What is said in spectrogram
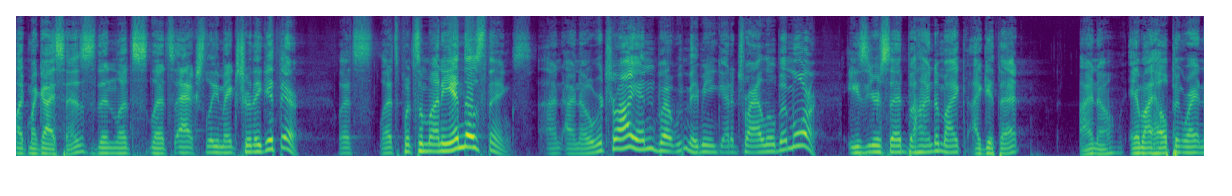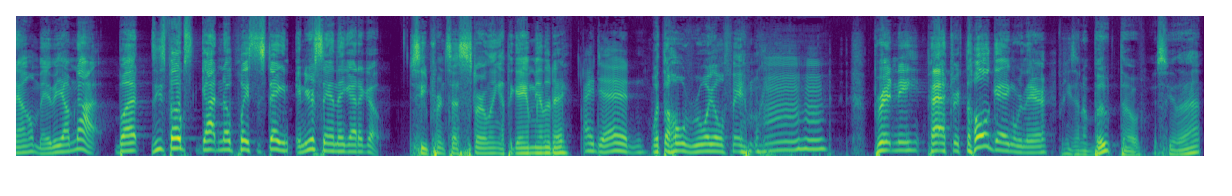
like my guy says, then let's let's actually make sure they get there. Let's let's put some money in those things. I, I know we're trying, but we maybe got to try a little bit more. Easier said behind a mic. I get that. I know. Am I helping right now? Maybe I'm not. But these folks got no place to stay, and you're saying they got to go. See Princess Sterling at the game the other day I did. with the whole royal family. Mm-hmm. Brittany, Patrick, the whole gang were there. He's in a boot though. You see that?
